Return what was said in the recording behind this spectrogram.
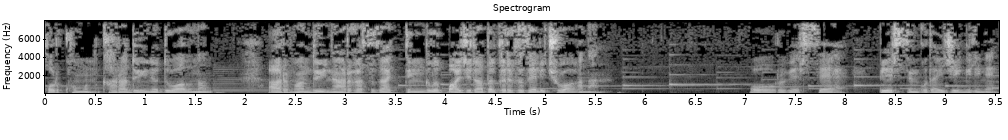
Коркомун кара дүйнө дубалынан арман дүйнө аргасыз аттиң кылып ажырады кыргыз эли чубагынан. Оору берсе берсин кудай жеңилинен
